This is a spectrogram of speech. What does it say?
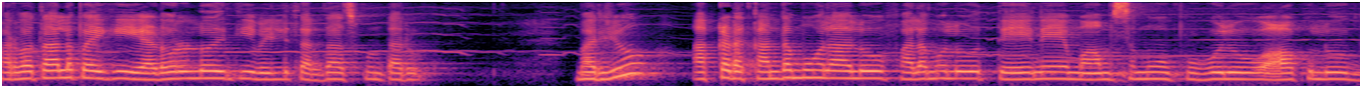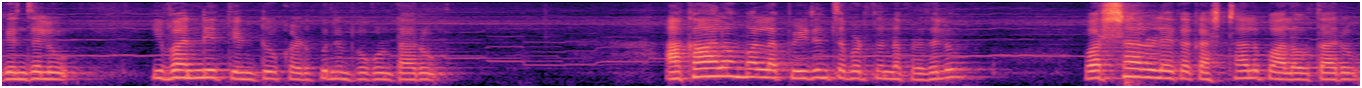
పర్వతాలపైకి అడవులలోకి వెళ్ళి తలదాచుకుంటారు. మరియు అక్కడ కందమూలాలు ఫలములు తేనె మాంసము పువ్వులు ఆకులు గింజలు ఇవన్నీ తింటూ కడుపు నింపుకుంటారు. అకాలం వల్ల పీడించబడుతున్న ప్రజలు వర్షాలు లేక కష్టాలు పాలవుతారు.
